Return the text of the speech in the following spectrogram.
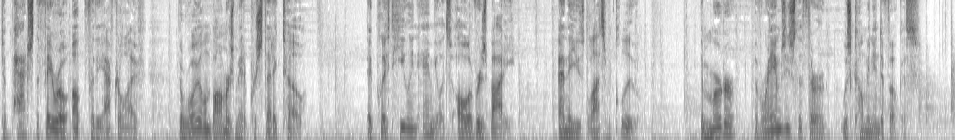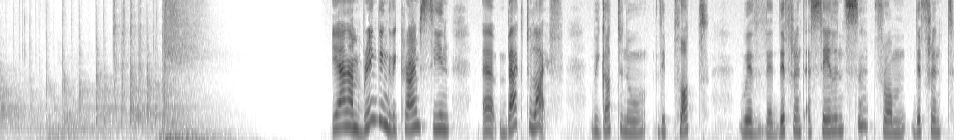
To patch the Pharaoh up for the afterlife, the royal embalmers made a prosthetic toe. They placed healing amulets all over his body, and they used lots of glue. The murder of Ramses III was coming into focus. Yeah, and I'm bringing the crime scene uh, back to life. We got to know the plot with the different assailants from different,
